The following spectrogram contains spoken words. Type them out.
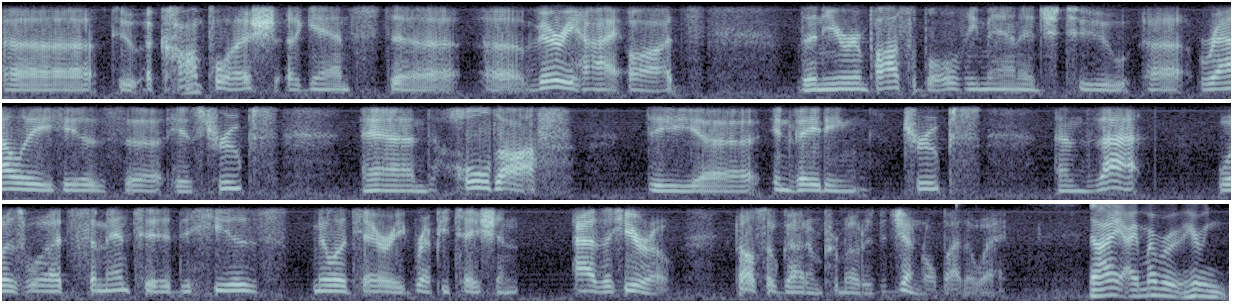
uh, to accomplish against uh, uh, very high odds the near impossible. He managed to uh, rally his uh, his troops and hold off the uh, invading troops, and that was what cemented his military reputation as a hero. It also got him promoted to general, by the way. Now, I, I, remember hearing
